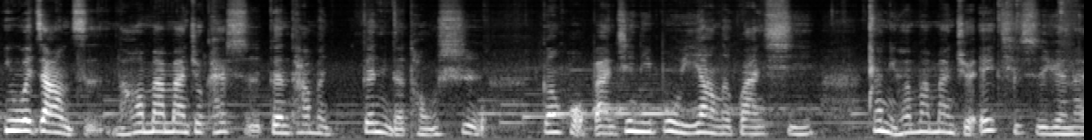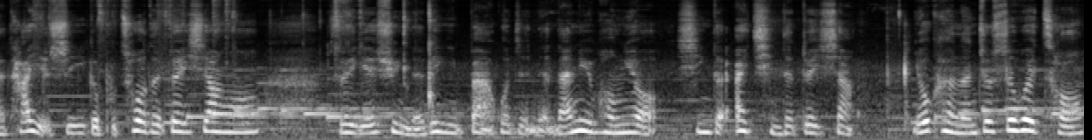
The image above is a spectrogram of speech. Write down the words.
因为这样子，然后慢慢就开始跟他们、跟你的同事、跟伙伴建立不一样的关系。那你会慢慢觉得，哎，其实原来他也是一个不错的对象哦。所以，也许你的另一半或者你的男女朋友，新的爱情的对象，有可能就是会从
